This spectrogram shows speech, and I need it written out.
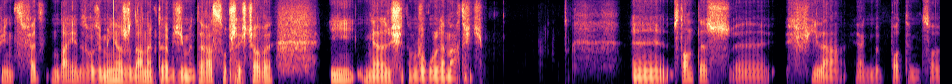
Więc Fed daje do zrozumienia, że dane, które widzimy teraz są przejściowe i nie należy się tym w ogóle martwić. E, stąd też e, chwila jakby po tym, co,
